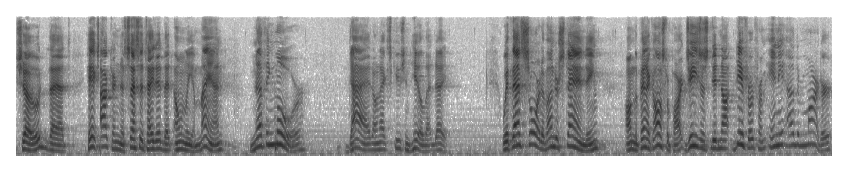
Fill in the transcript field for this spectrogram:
showed that Hicks' doctrine necessitated that only a man, nothing more, died on Execution Hill that day. With that sort of understanding on the Pentecostal part, Jesus did not differ from any other martyr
